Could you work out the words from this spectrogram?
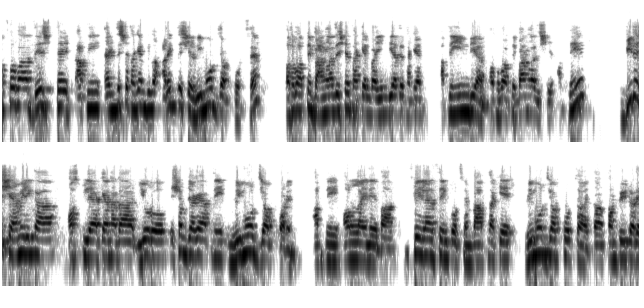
অথবা দেশ থেকে আপনি এক দেশে থাকেন কিন্তু আরেক দেশে রিমোট জব করছেন অথবা আপনি বাংলাদেশে থাকেন বা ইন্ডিয়াতে থাকেন, আপনি ইন্ডিয়ান অথবা আপনি বাংলাদেশি, আপনি বিদেশে, আমেরিকা, অস্ট্রেলিয়া, কানাডা, ইউরোপ, এসব জায়গায় আপনি রিমোট জব করেন। আপনি অনলাইনে বা ফ্রিল্যান্সিং করছেন বা আপনাকে রিমোট জব করতে হয় কম্পিউটারে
